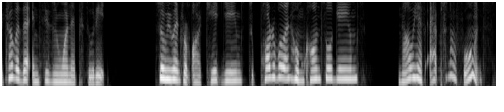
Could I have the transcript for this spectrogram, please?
We covered that in season 1, episode 8. So we went from arcade games to portable and home console games. Now we have apps on our phones.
